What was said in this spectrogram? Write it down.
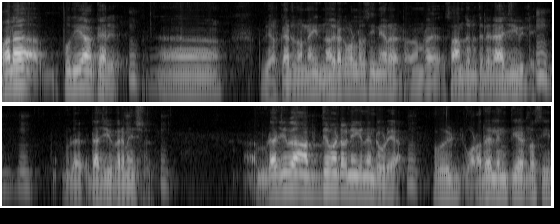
പല പുതിയ ആൾക്കാർ പുതിയ ആൾക്കാർ എന്ന് പറഞ്ഞാൽ ഇന്നവരൊക്കെ വളരെ സീനിയർ കേട്ടോ. നമ്മുടെ സാന്ത്വനത്തിലെ രാജീവില്ലേ? നമ്മുടെ രാജീവ് പരമേശ്വരൻ. രാജീവ് ആദ്യമായിട്ട് അഭിനയിക്കുന്ന എന്റെ കൂടെയാണ് അപ്പോൾ വളരെ ലെങ്തി ആയിട്ടുള്ള സീൻ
